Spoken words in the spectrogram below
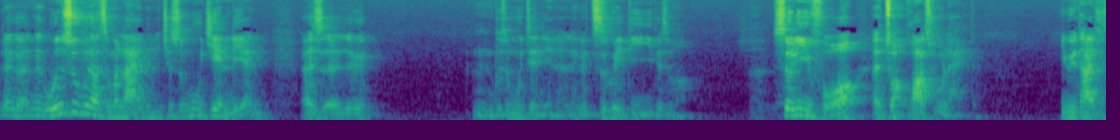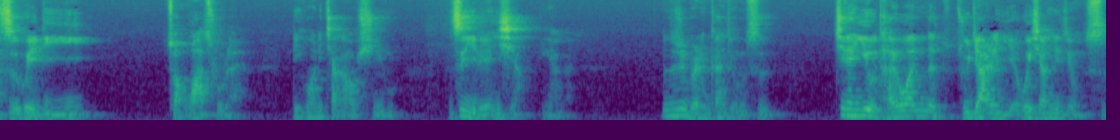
那个那个文殊菩萨怎么来的呢？就是目犍连，呃是呃这个，嗯不是目犍连的那个智慧第一的什么，舍利佛呃转化出来。因为他也是智慧第一，转化出来。你看你讲好心，自己联想，你看看，那日本人干这种事，既然也有台湾的出家人也会相信这种事，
